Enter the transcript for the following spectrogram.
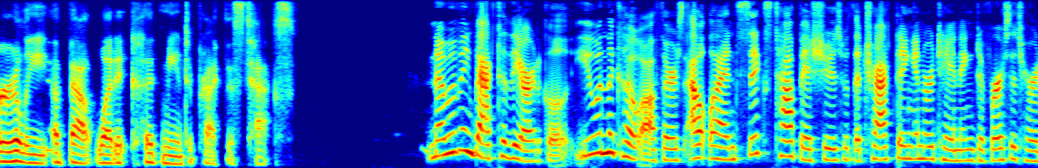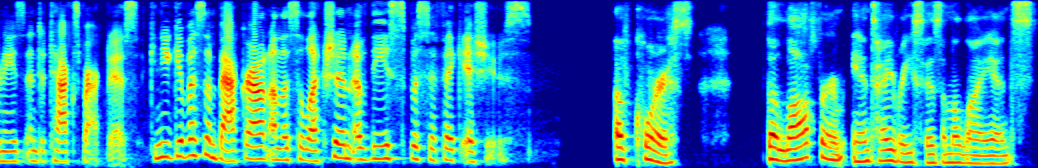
early about what it could mean to practice tax. Now, moving back to the article, you and the co authors outlined six top issues with attracting and retaining diverse attorneys into tax practice. Can you give us some background on the selection of these specific issues? Of course. The law firm Anti Racism Alliance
